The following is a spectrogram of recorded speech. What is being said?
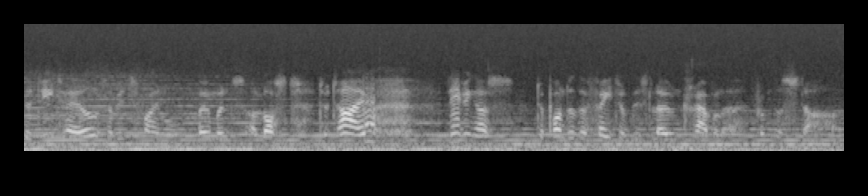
The details of its final moments are lost to time, leaving us to ponder the fate of this lone traveller from the stars.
